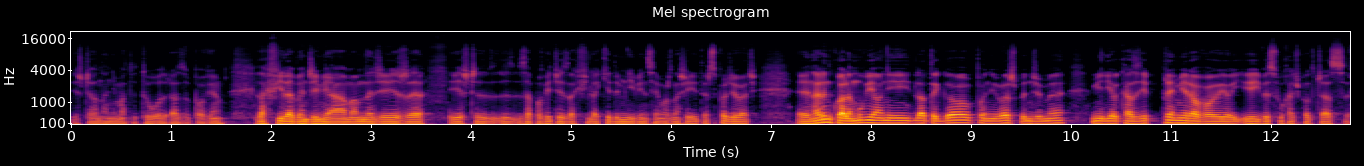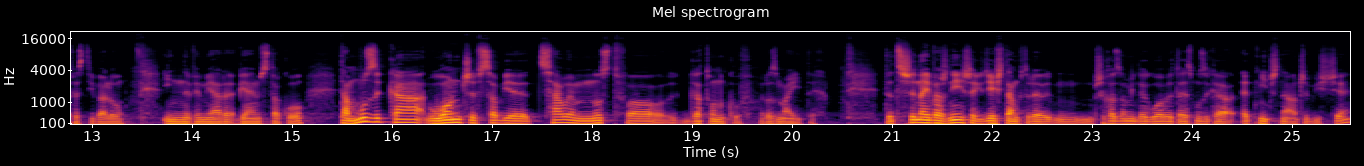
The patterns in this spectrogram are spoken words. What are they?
jeszcze ona nie ma tytułu, od razu powiem. Za chwilę będzie miała. Mam nadzieję, że jeszcze zapowiecie za chwilę, kiedy mniej więcej można się jej też spodziewać e, na rynku, ale mówię o niej dlatego, ponieważ będziemy mieli okazję premierowo jej wysłuchać podczas festiwalu Inny Wymiar w Białymstoku. Ta muzyka łączy w sobie całe mnóstwo gatunków rozmaitych. Te trzy najważniejsze gdzieś tam, które mm, przychodzą mi do głowy, to jest muzyka etniczna oczywiście,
